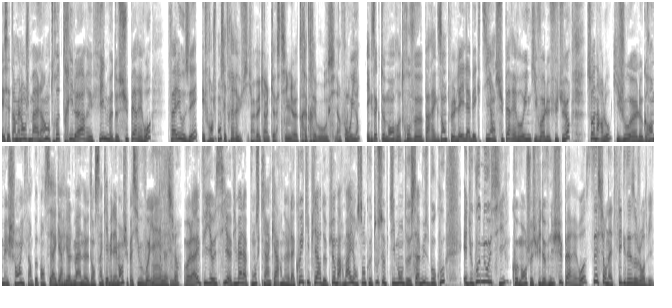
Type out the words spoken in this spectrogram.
et c'est un mélange malin entre thriller et film de super-héros. Fallait oser, et franchement, c'est très réussi. Avec un casting euh, très très beau aussi, hein, faut le Oui, dire. exactement. On retrouve euh, par exemple Leila Bekti en super-héroïne qui voit le futur. Swan Arlo qui joue euh, le grand méchant. Il fait un peu penser à Gary Oldman dans Cinquième élément. Je sais pas si vous voyez. Mmh, bien sûr. Voilà. Et puis il y a aussi Vima Laponce qui incarne la coéquipière de Pio Marmaille. On sent que tout ce petit monde s'amuse beaucoup. Et du coup, nous aussi, comment je suis devenue super-héros, c'est sur Netflix dès aujourd'hui.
